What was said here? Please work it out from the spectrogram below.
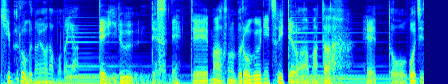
記ブログのようなものをやっているんですね。で、まあそのブログについてはまた、えっ、ー、と、後日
